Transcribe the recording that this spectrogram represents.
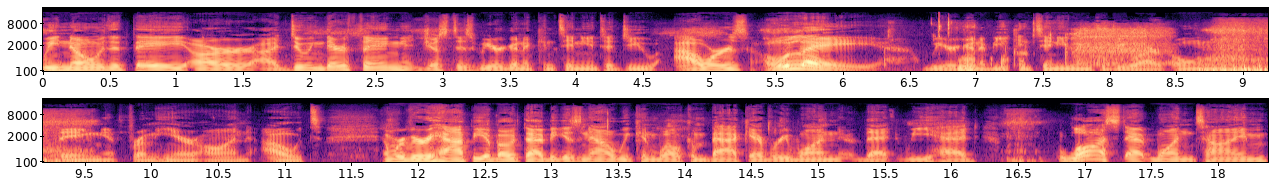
We know that they are uh, doing their thing just as we are going to continue to do ours. Ole! We are going to be continuing to do our own thing from here on out. And we're very happy about that because now we can welcome back everyone that we had lost at one time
